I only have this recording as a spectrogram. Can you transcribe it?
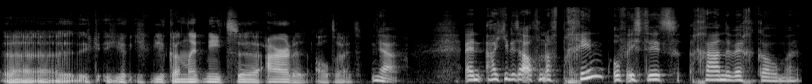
je, je, kan net niet eh, aarden altijd. ja. En had je dit al vanaf het begin of is dit gaandeweg gekomen?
